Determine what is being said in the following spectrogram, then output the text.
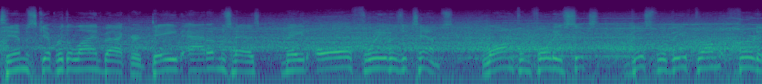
Tim Skipper, the linebacker. Dave Adams has made all three of his attempts. Long from 46. This will be from 30.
